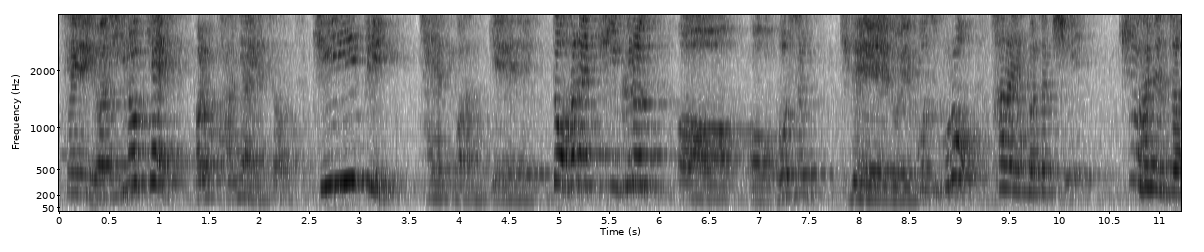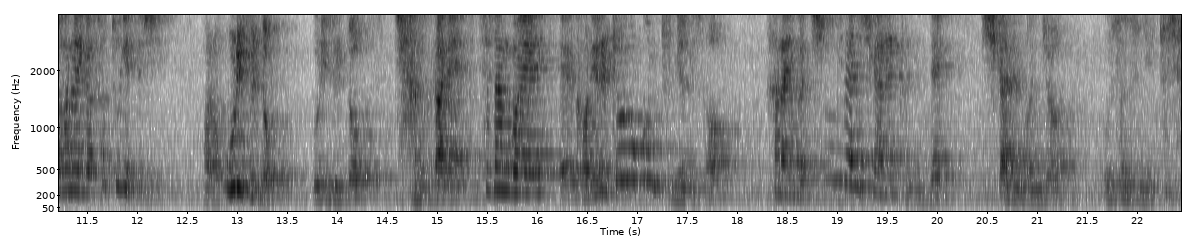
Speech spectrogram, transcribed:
세례 요한이 이렇게 바로 광야에서 깊이 자연과 함께 또 하나님 주신 그런 어, 어, 모습 그대로의 모습으로 하나님과 더 집중하면서 하나님과 소통했듯이 바로 우리들도 우리들도 잠깐의 세상과의 거리를 조금 두면서 하나님과 친밀한 시간을 갖는데 시간을 먼저 우선순위에 두자.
